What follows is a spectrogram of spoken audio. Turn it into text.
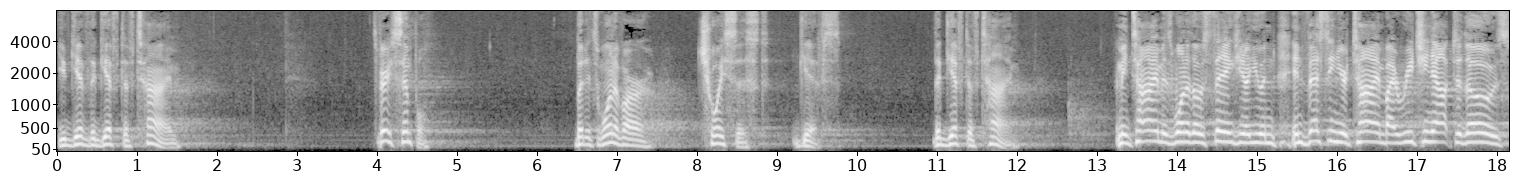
you give the gift of time. It's very simple, but it's one of our choicest gifts the gift of time. I mean, time is one of those things, you know, you in, investing your time by reaching out to those,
